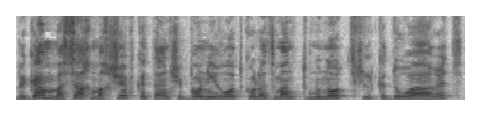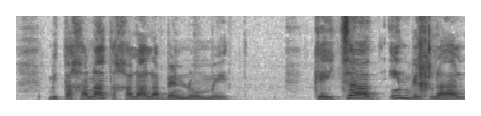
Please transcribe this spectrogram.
וגם מסך מחשב קטן שבו נראות כל הזמן תמונות של כדור הארץ מתחנת החלל הבינלאומית. כיצד, אם בכלל,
